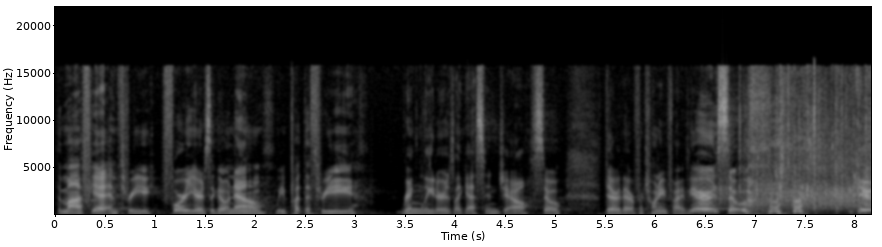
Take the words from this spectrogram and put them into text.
the mafia. And three, four years ago now, we put the three ringleaders, I guess, in jail. So they're there for 25 years. So thank you.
